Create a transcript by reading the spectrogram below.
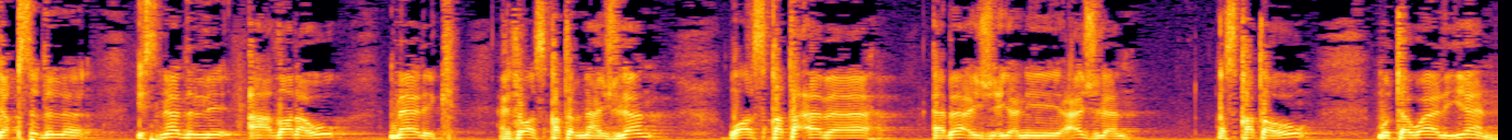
يقصد الإسناد اللي أعضله مالك حيث أسقط ابن عجلان وأسقط أباه. أبا يعني عجلا أسقطه متواليان.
